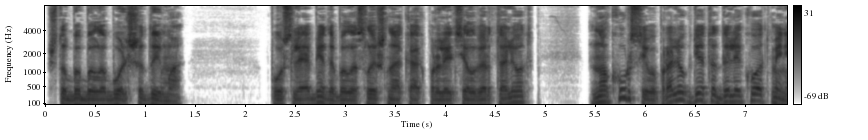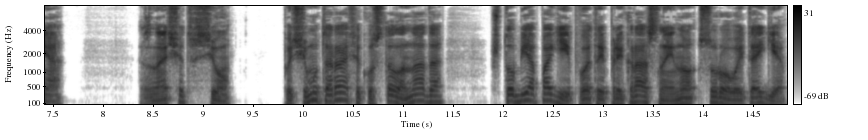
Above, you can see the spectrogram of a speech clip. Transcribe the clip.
чтобы было больше дыма. После обеда было слышно, как пролетел вертолет, но курс его пролег где-то далеко от меня. Значит, все. Почему-то Рафику стало надо, чтобы я погиб в этой прекрасной, но суровой тайге.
